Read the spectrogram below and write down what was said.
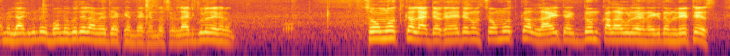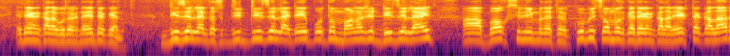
আমি লাইটগুলো বন্ধ করে দিলাম দেখেন দেখেন দর্শক লাইটগুলো দেখেন। চমৎকার লাইট দেখেন, এই দেখেন, চমৎকার লাইট একদম কালারগুলো দেখেন, একদম লেটেস্ট এই দেখেন কালারগুলো দেখেন, এই দেখেন। ডিজেল লাইট দর্শক ডিজেল লাইট এই প্রথম বাংলাদেশের ডিজেল লাইট আর বক্স সিলিং মধ্যে আছে। খুবই চমৎকার, দেখেন কালার একটা কালার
